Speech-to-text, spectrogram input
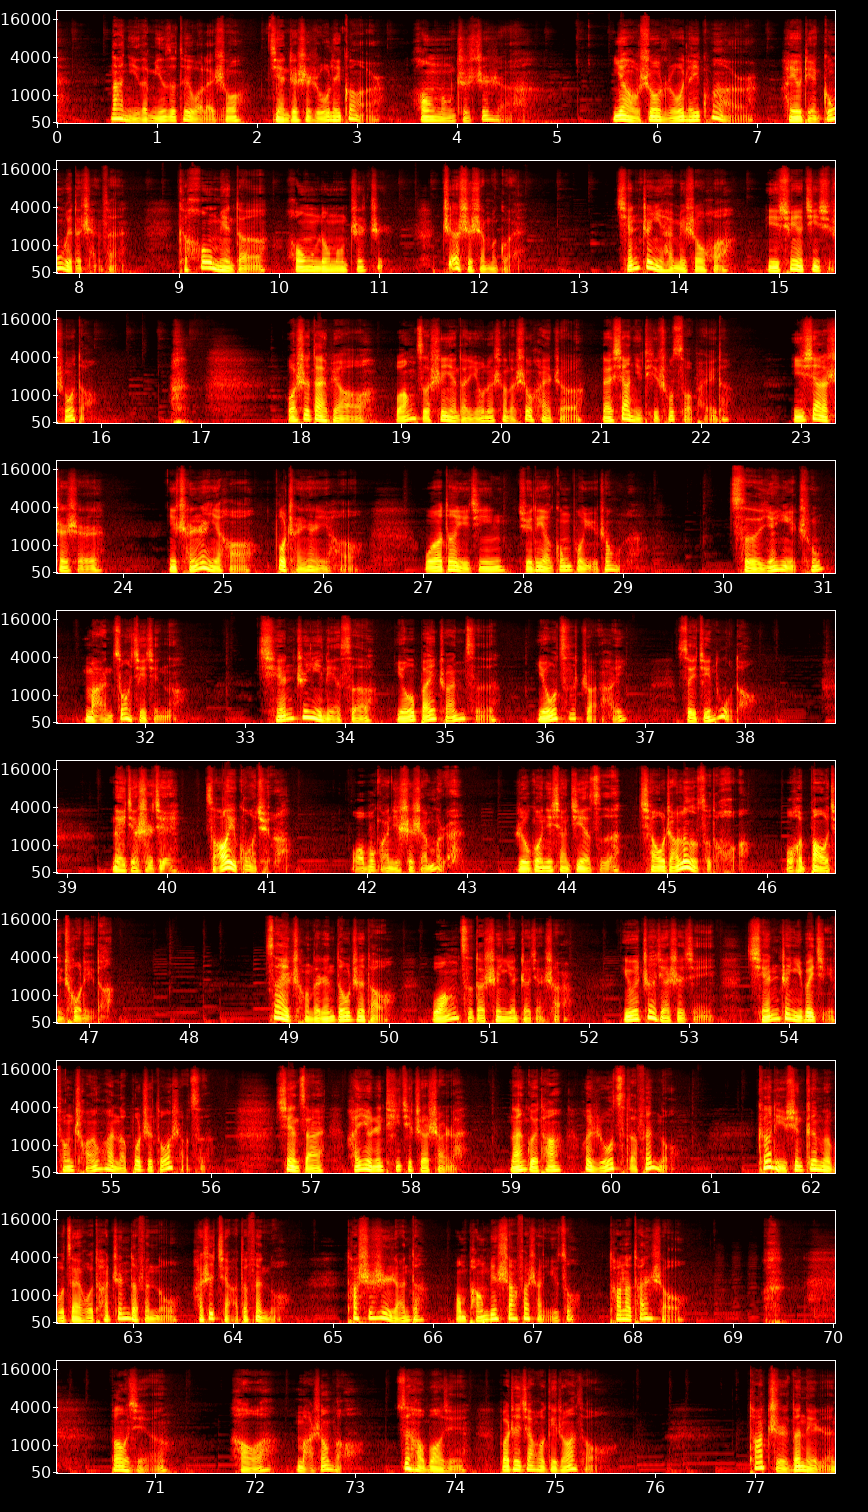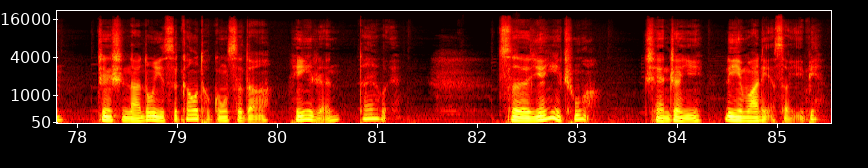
那你的名字对我来说简直是如雷贯耳、轰隆之至啊！要说如雷贯耳，还有点恭维的成分，可后面的轰隆隆之至，这是什么鬼？钱正义还没说话，李轩又继续说道：“ 我是代表。”王子饰演的游轮上的受害者来向你提出索赔的，以下的事实，你承认也好，不承认也好，我都已经决定要公布于众了。此言一出，满座皆惊了。钱之义脸色由白转紫，由紫转黑，随即怒道：“那件事情早已过去了，我不管你是什么人，如果你想借此敲诈勒索的话，我会报警处理的。”在场的人都知道王子的深夜这件事儿，因为这件事情，钱正义被警方传唤了不知多少次，现在还有人提起这事儿来，难怪他会如此的愤怒。可李迅根本不在乎他真的愤怒还是假的愤怒，他施施然的往旁边沙发上一坐，摊了摊手：“ 报警，好啊，马上报，最好报警，把这家伙给抓走。”他指的那人。正是那路易斯高头公司的黑衣人戴维。此言一出啊，钱正义立马脸色一变，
